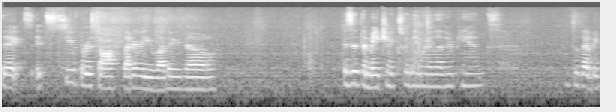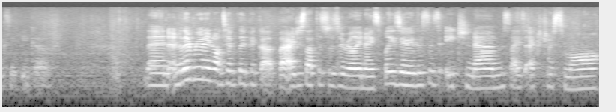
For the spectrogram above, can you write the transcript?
6. It's super soft, buttery leather though. Is it the Matrix where they wear leather pants? That's what that makes me think of. Then another brand I don't typically pick up, but I just thought this was a really nice blazer. This is H&M, size extra small.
